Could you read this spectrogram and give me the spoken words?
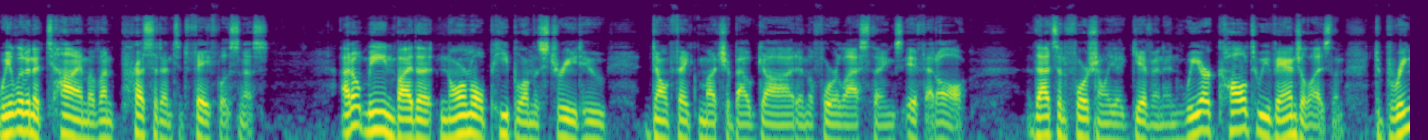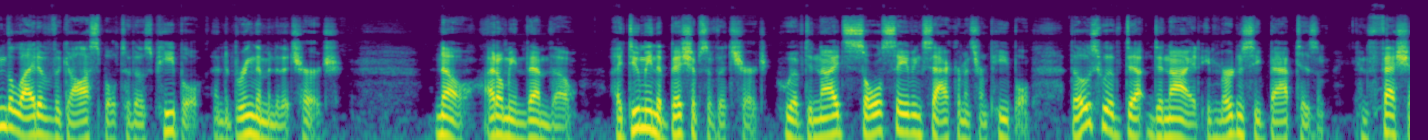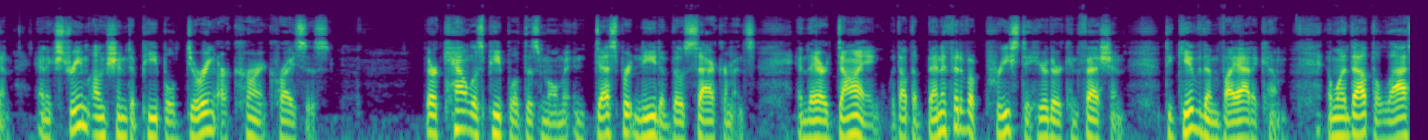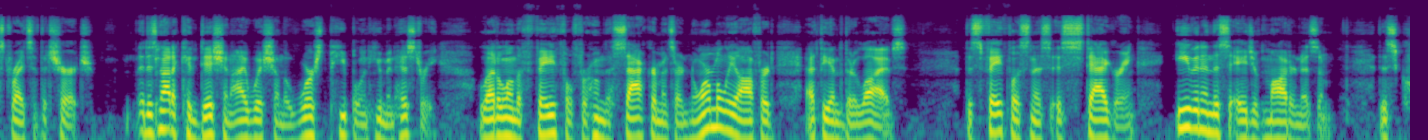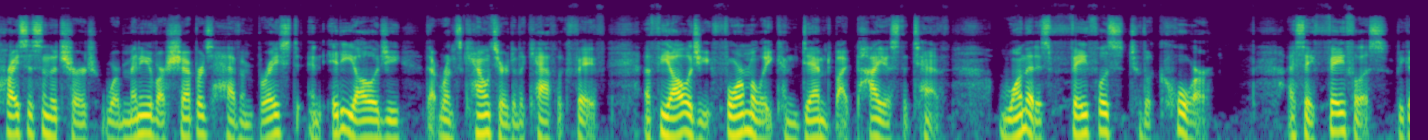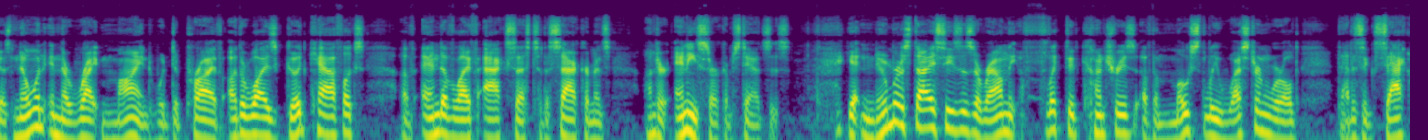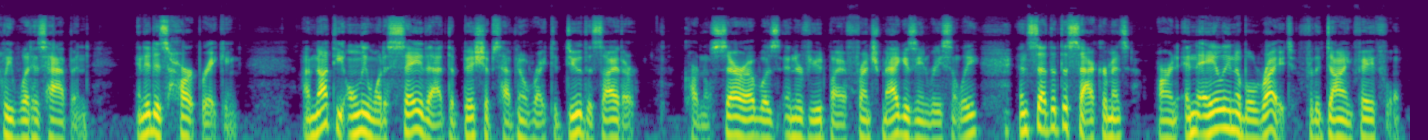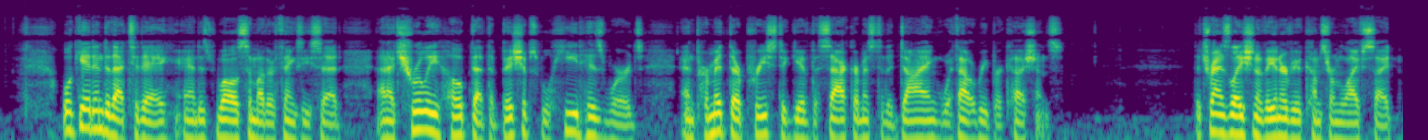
We live in a time of unprecedented faithlessness. I don't mean by the normal people on the street who don't think much about God and the four last things, if at all. That's unfortunately a given, and we are called to evangelize them, to bring the light of the gospel to those people, and to bring them into the church. No, I don't mean them, though. I do mean the bishops of the church who have denied soul saving sacraments from people, those who have de- denied emergency baptism, confession, and extreme unction to people during our current crisis. There are countless people at this moment in desperate need of those sacraments, and they are dying without the benefit of a priest to hear their confession, to give them viaticum, and without the last rites of the Church. It is not a condition I wish on the worst people in human history, let alone the faithful for whom the sacraments are normally offered at the end of their lives. This faithlessness is staggering, even in this age of modernism, this crisis in the church where many of our shepherds have embraced an ideology that runs counter to the Catholic faith, a theology formally condemned by Pius X, one that is faithless to the core. I say faithless because no one in their right mind would deprive otherwise good Catholics of end of life access to the sacraments under any circumstances. Yet, numerous dioceses around the afflicted countries of the mostly Western world, that is exactly what has happened, and it is heartbreaking. I'm not the only one to say that the bishops have no right to do this either. Cardinal Sarah was interviewed by a French magazine recently and said that the sacraments are an inalienable right for the dying faithful. We'll get into that today, and as well as some other things he said, and I truly hope that the bishops will heed his words and permit their priests to give the sacraments to the dying without repercussions. The translation of the interview comes from LifeSite.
